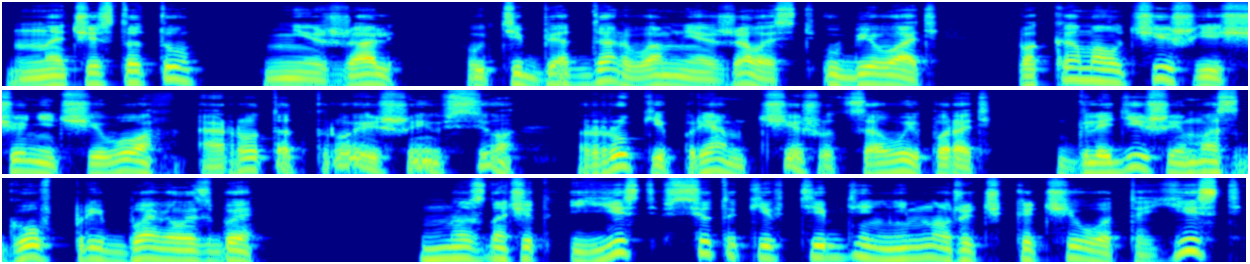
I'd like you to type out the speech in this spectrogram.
«На чистоту? Не жаль. У тебя дар во мне жалость убивать. Пока молчишь, еще ничего, а рот откроешь и все. Руки прям чешутся выпороть. Глядишь, и мозгов прибавилось бы». «Но, значит, есть все-таки в тебе немножечко чего-то? Есть?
